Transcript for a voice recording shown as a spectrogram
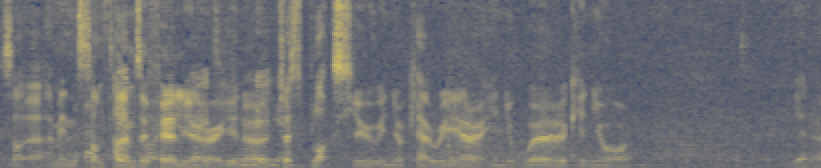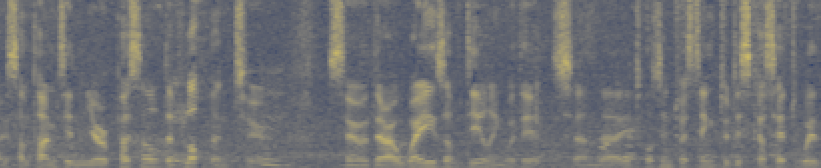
so uh, i mean sometimes a failure you know yeah. just blocks you in your career in your work in your you know sometimes in your personal development too Mm. so there are ways of dealing with it and uh, it was interesting to discuss it with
